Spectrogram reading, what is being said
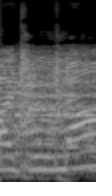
राजुना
